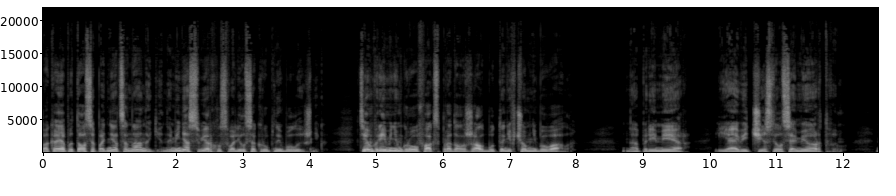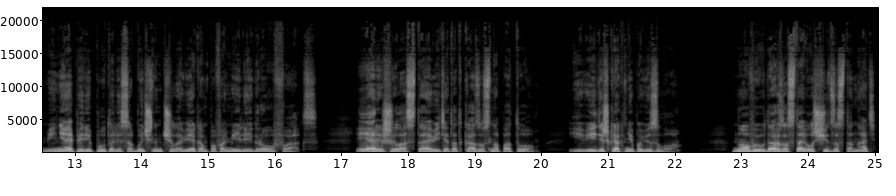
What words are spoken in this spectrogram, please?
Пока я пытался подняться на ноги, на меня сверху свалился крупный булыжник. Тем временем Гроуфакс продолжал, будто ни в чем не бывало. «Например, я ведь числился мертвым. Меня перепутали с обычным человеком по фамилии Гроуфакс. Я решил оставить этот казус на потом. И видишь, как мне повезло. Новый удар заставил щит застонать,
